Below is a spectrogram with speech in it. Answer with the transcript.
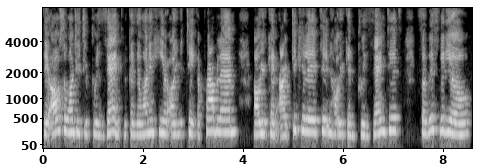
They also want you to present because they want to hear how you take a problem, how you can articulate it, how you can present it. So this video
